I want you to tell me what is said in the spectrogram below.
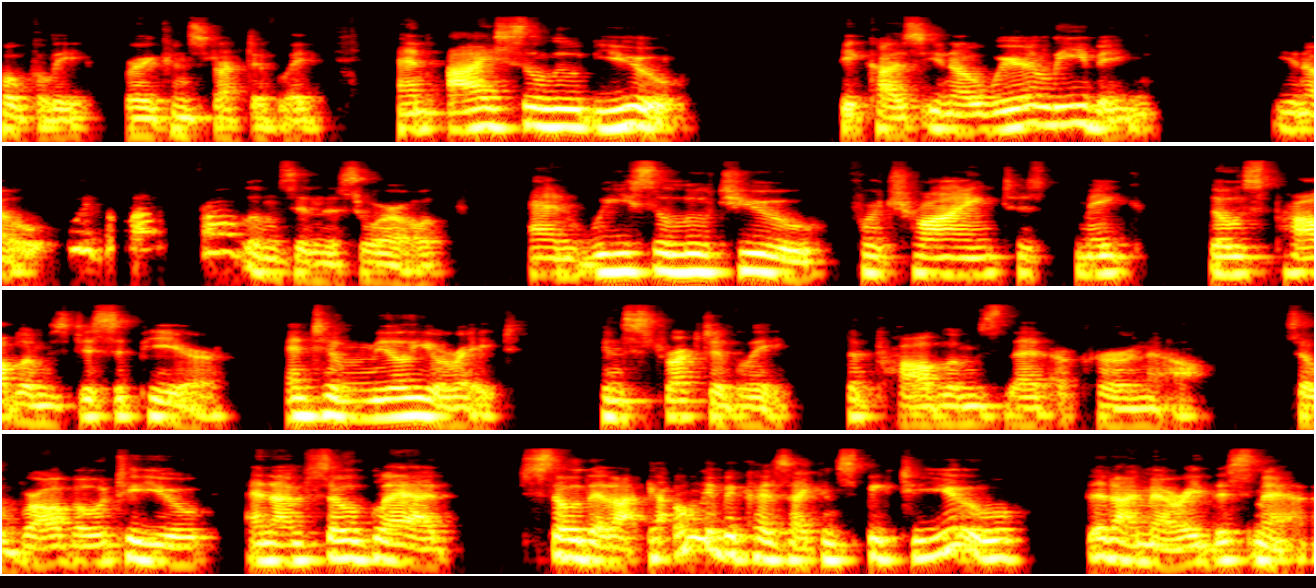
hopefully very constructively. And I salute you because, you know, we're leaving, you know, with a lot of problems in this world. And we salute you for trying to make those problems disappear and to ameliorate constructively the problems that occur now. So bravo to you. And I'm so glad so that I only because I can speak to you that I married this man.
